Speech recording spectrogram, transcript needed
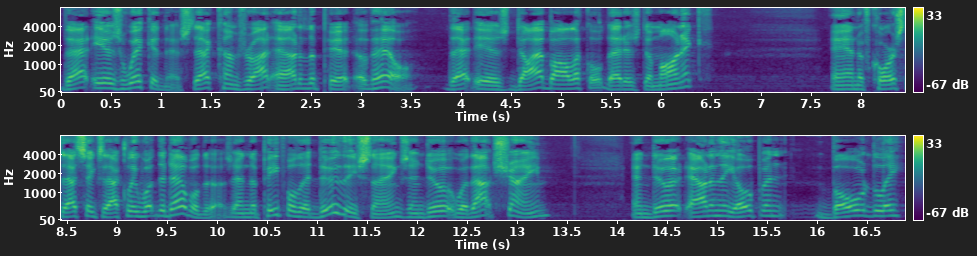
That is wickedness. That comes right out of the pit of hell. That is diabolical. That is demonic. And of course, that's exactly what the devil does. And the people that do these things and do it without shame and do it out in the open, boldly,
